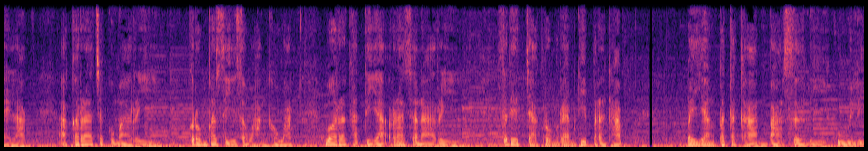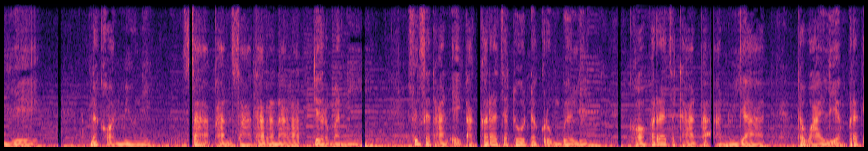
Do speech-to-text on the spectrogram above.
ลัยลักษณ์ อัครราชกุมารี กรมพระศรีสว่างควัตวรคัตติยราชนารี เสด็จจากโรงแรมที่ประทับ ไปยังพัตตาคารบาสเซอรีคูวิลีเย นครมิวนิก สหพันธ์สาธารณรัฐเยอรมนี ซึ่งสถานเอกอัครราชทูตณกรุงเบอร์ลิน ขอพระราชทานพระอนุญาต ถวายเลี้ยงพระก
